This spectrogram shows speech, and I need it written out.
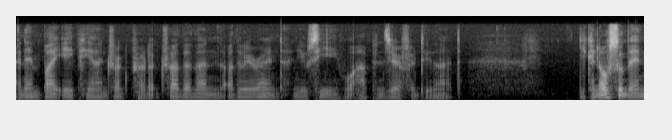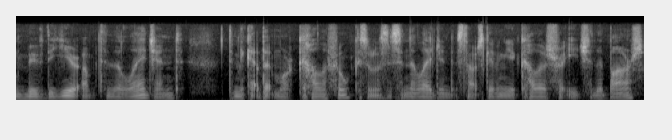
and then by API and drug product rather than the other way around and you'll see what happens there if I do that. You can also then move the year up to the legend to make it a bit more colourful because once it's in the legend it starts giving you colours for each of the bars.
